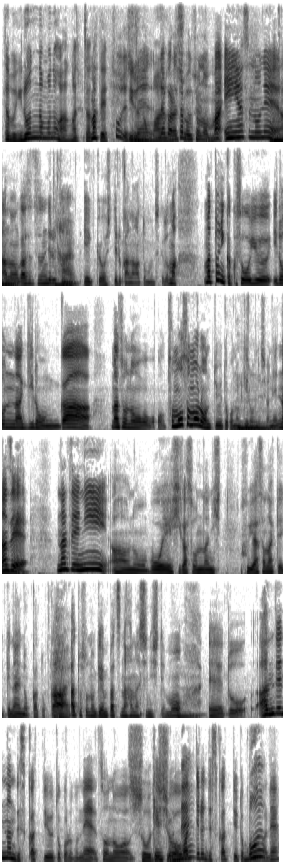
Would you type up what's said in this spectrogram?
多分いろんなものが上がっちゃっているのもあるんでしょうけど、まあね、だから多分その、まあ、円安のね、あのガス積んでる人に影響してるかなと思うんですけど、はい、まあまあ、とにかくそういういろんな議論が、まあ、そのそもそも論というところの議論ですよね。なぜ、なぜにあの防衛費がそんなに増やさなきゃいけないのかとか、はい、あとその原発の話にしても、うん、えーと、安全なんですかっていうところのねその検証は終わってるんですかっていうところがね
